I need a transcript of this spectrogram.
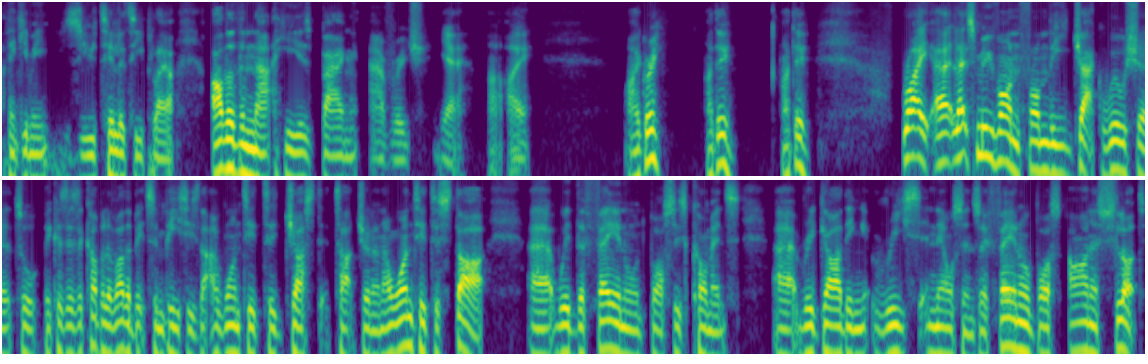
I think he means utility player. Other than that, he is bang average. Yeah, I I agree. I do. I do. Right, uh, let's move on from the Jack Wilshere talk because there's a couple of other bits and pieces that I wanted to just touch on, and I wanted to start uh, with the Feyenoord boss's comments uh, regarding Reiss Nelson. So Feyenoord boss Arne Slot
